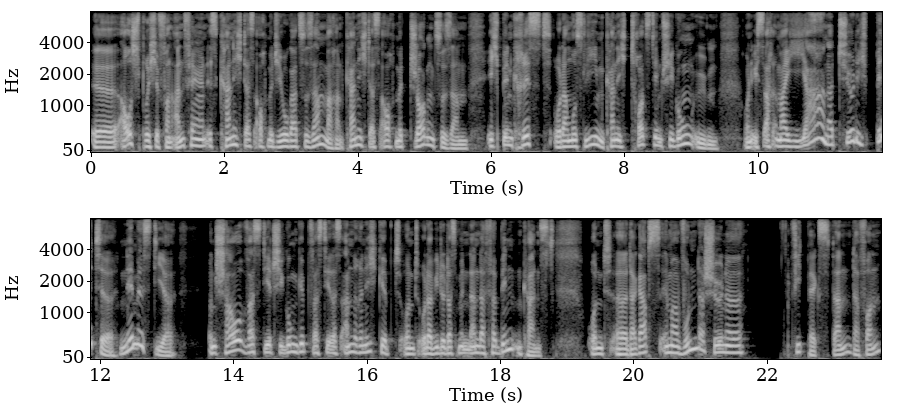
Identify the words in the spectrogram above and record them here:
äh, Aussprüche von Anfängern ist, kann ich das auch mit Yoga zusammen machen? Kann ich das auch mit Joggen zusammen? Ich bin Christ oder Muslim, kann ich trotzdem Qigong üben? Und ich sage immer, ja, natürlich, bitte, nimm es dir und schau, was dir Qigong gibt, was dir das andere nicht gibt und oder wie du das miteinander verbinden kannst. Und äh, da gab es immer wunderschöne Feedbacks dann davon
